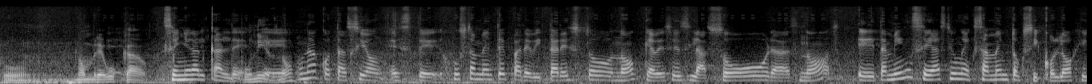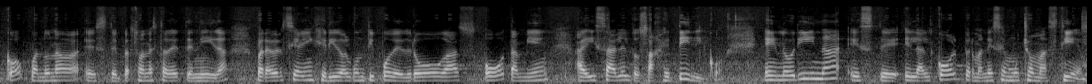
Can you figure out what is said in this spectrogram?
su nombre busca. Señor alcalde, Unir, eh, ¿no? una acotación, este, justamente para evitar esto, ¿no? Que a veces las horas, ¿no? Eh, también se hace un examen toxicológico cuando una este, persona está detenida para ver si ha ingerido algún tipo de drogas o también ahí sale el dosaje etílico. En la orina, este, el alcohol permanece mucho más tiempo.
